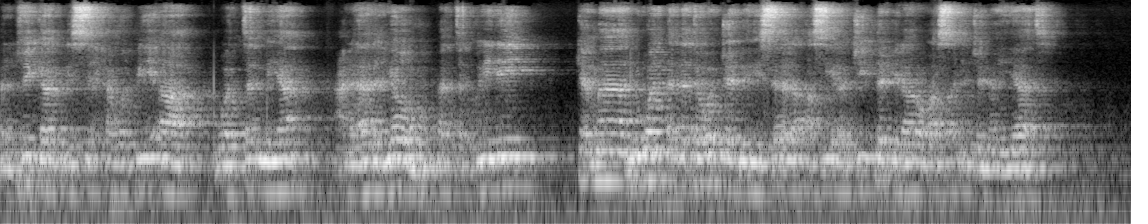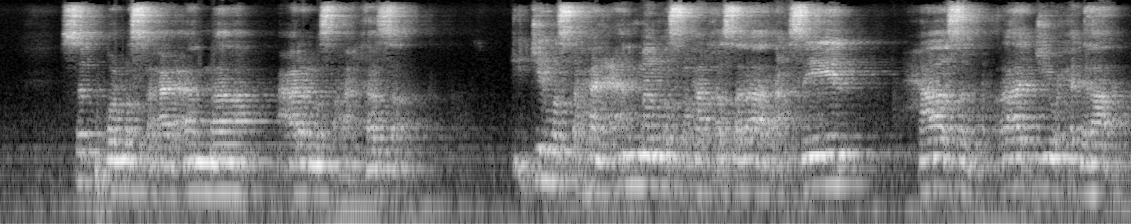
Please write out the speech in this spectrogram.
الفكر للصحة والبيئة والتنمية على هذا اليوم التكويني. كما نود أن نتوجه برسالة قصيرة جدا إلى رؤساء الجمعيات. صدق المصلحة العامة على المصلحة الخاصة. كي تجي المصلحة العامة المصلحة الخاصة لها تحصيل حاصل راها تجي وحدها.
